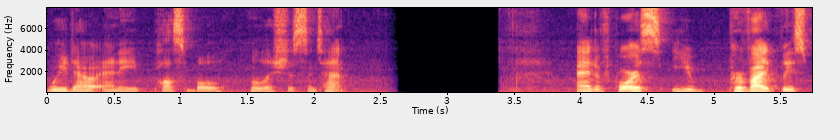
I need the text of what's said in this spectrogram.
weed out any possible malicious intent. And of course, you provide least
